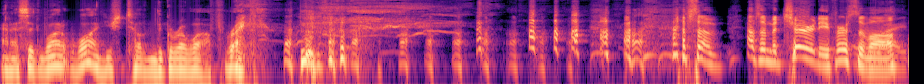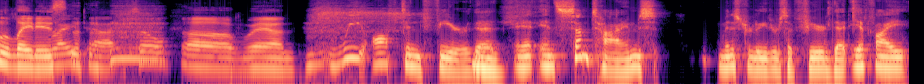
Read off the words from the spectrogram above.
And I said, "Well, one, you should tell them to grow up, right?" have some have some maturity first of all, Right, ladies. right? Uh, so oh man. we often fear that, and, and sometimes minister leaders have feared that if I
